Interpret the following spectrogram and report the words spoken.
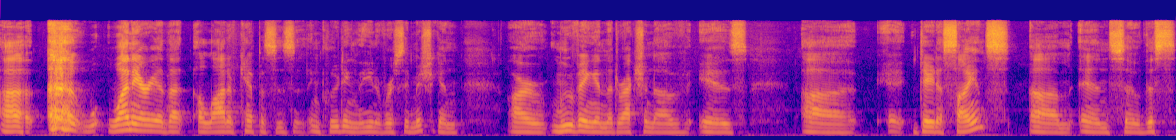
uh, one area that a lot of campuses, including the University of Michigan, are moving in the direction of is uh, data science. Um, and so this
